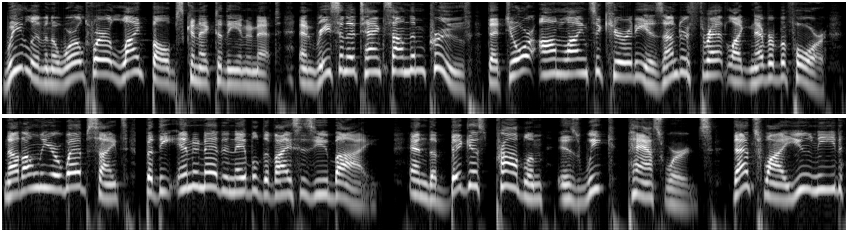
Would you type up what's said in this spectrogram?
We live in a world where light bulbs connect to the internet, and recent attacks on them prove that your online security is under threat like never before. Not only your websites, but the internet enabled devices you buy. And the biggest problem is weak passwords. That's why you need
